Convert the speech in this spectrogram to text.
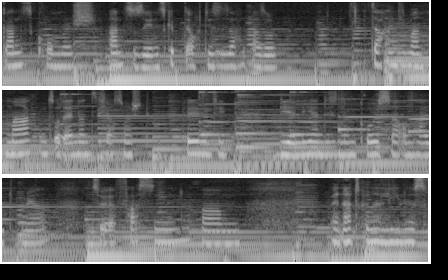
ganz komisch anzusehen. Es gibt ja auch diese Sachen, also Sachen, die man mag und so, da ändern sich auch zum Beispiel Pillen, die dialieren, die sind dann größer, um halt mehr zu erfassen. Ähm, wenn Adrenalin ist,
